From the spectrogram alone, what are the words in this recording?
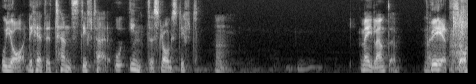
Och ja, det heter tändstift här och inte slagstift. Mm. Maila inte. Nej. Det heter så.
